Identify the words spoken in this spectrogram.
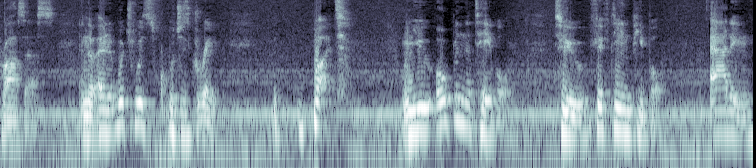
process, and the and which was which is great, but when you open the table to 15 people, adding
